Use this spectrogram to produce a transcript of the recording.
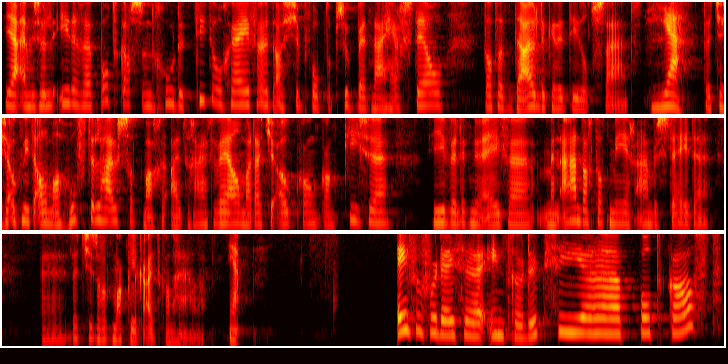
ja, en we zullen iedere podcast een goede titel geven. Als je bijvoorbeeld op zoek bent naar herstel, dat het duidelijk in de titel staat. Ja, Dat je ze ook niet allemaal hoeft te luisteren, dat mag uiteraard wel, maar dat je ook gewoon kan kiezen. Hier wil ik nu even mijn aandacht wat meer aan besteden. eh, dat je er ook makkelijk uit kan halen. ja. Even voor deze introductiepodcast.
